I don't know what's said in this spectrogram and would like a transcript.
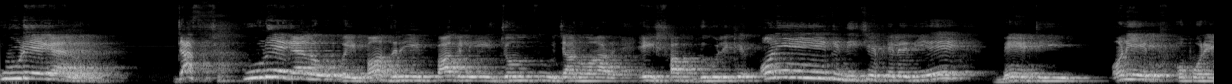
উড়ে গেল। জাস্ট উড়ে গেল ওই বাঁদরি, পাগলি, জন্তু, জানোয়ার, এই শব্দগুলিকে অনেক নিচে ফেলে দিয়ে মেয়েটি অনেক ওপরে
